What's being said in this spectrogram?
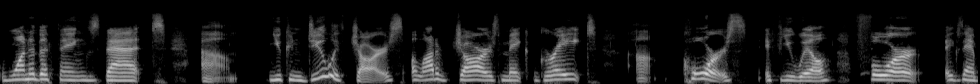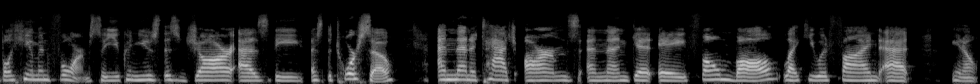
One of the things that um, you can do with jars a lot of jars make great um, cores if you will for example human form so you can use this jar as the as the torso and then attach arms and then get a foam ball like you would find at you know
